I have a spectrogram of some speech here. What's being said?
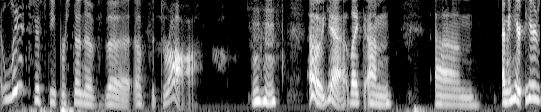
at least 50% of the of the draw. Mm-hmm. oh yeah like um um I mean, here, here's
